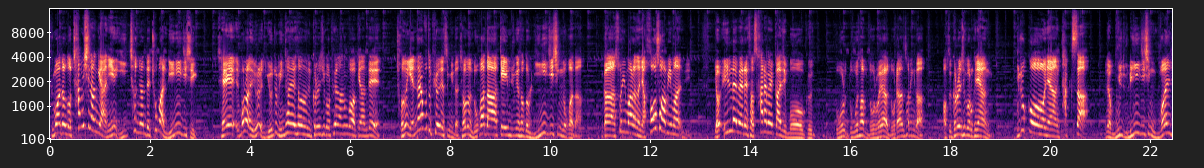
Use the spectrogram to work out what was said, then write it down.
그마저도 참신한 게 아닌 2000년대 초반 리니지식 제 뭐라 요- 요즘 인터넷에서는 그런 식으로 표현하는 것 같긴 한데 저는 옛날부터 표현했습니다. 저는 노가다 게임 중에서도 리니지식 노가다. 그러니까 소위 말하는 허수아비만 1레벨에서 4레벨까지 뭐 그 노섬 노래야 노래한 섬인가 아무튼 그런 식으로 그냥 무조건 그냥 닥사 그냥 무, 리니지식 무한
